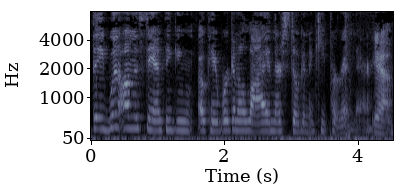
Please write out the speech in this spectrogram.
they went on the stand thinking, okay, we're gonna lie, and they're still gonna keep her in there, Yeah.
